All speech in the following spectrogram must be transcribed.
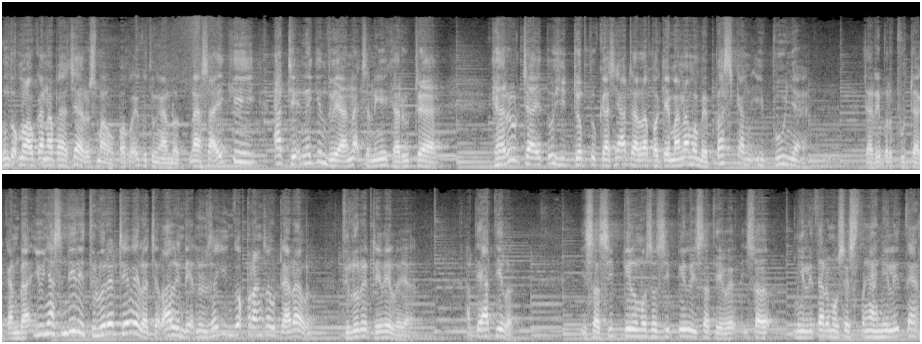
untuk melakukan apa saja harus mau pokoknya kudu nganut. Nah saiki adik ini duwe anak jenenge Garuda. Garuda itu hidup tugasnya adalah bagaimana membebaskan ibunya dari perbudakan. Mbak Yunya sendiri dulure dewe loh cok lalin di Indonesia ini kok perang saudara loh dulure dewe loh ya. Hati-hati loh iso sipil musuh sipil iso dewe iso militer musuh setengah militer.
